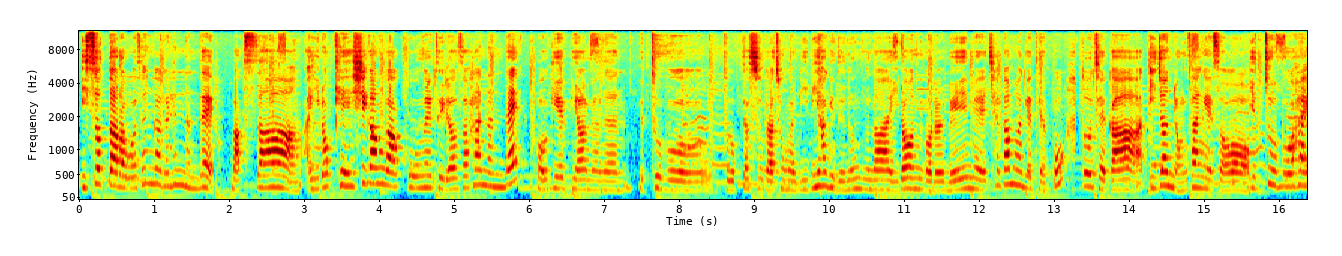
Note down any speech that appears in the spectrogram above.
있었다라고 생각을 했는데 막상 아, 이렇게 시간과 공을 들여서 하는데 거기에 비하면은 유튜브 구독자 수가 정말 미비하게 느는구나 이런 거를 매일매일 체감하게 되고 또 제가 이전 영상에서 유튜브 할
